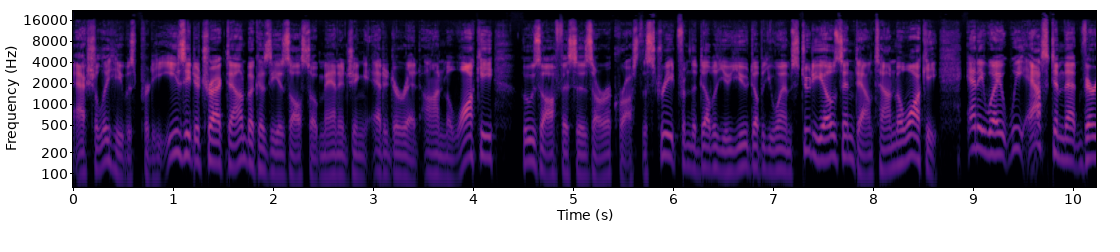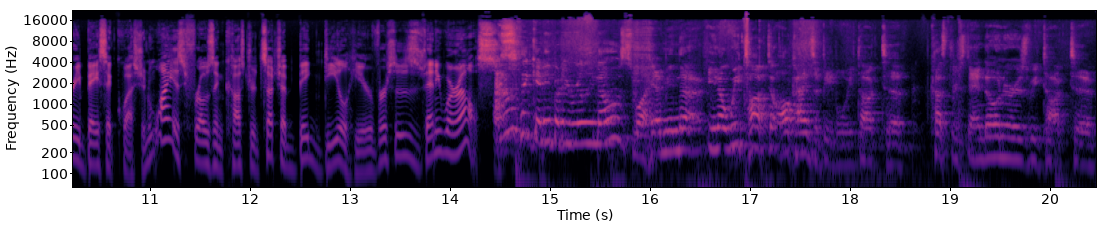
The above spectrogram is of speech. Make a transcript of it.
Actually, he was pretty easy to track down because he is also managing editor at On Milwaukee, whose offices are across the street from the WUWM studios in downtown Milwaukee. Anyway, we asked him that very basic question why is frozen custard such a big deal here versus anywhere else? I don't think anybody really knows why. I mean, the, you know, we talked to all kinds of people. We talked to custard stand owners, we talked to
